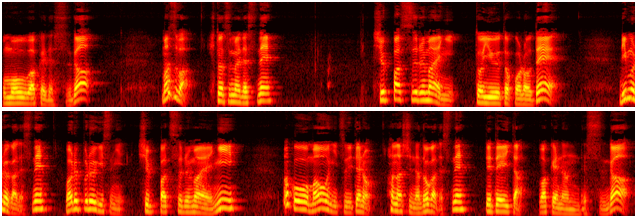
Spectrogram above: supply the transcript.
思うわけですが、まずは、一つ目ですね。出発する前に、というところで、リムルがですね、ワルプルギスに出発する前に、まあ、こう、魔王についての話などがですね、出ていたわけなんですが、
